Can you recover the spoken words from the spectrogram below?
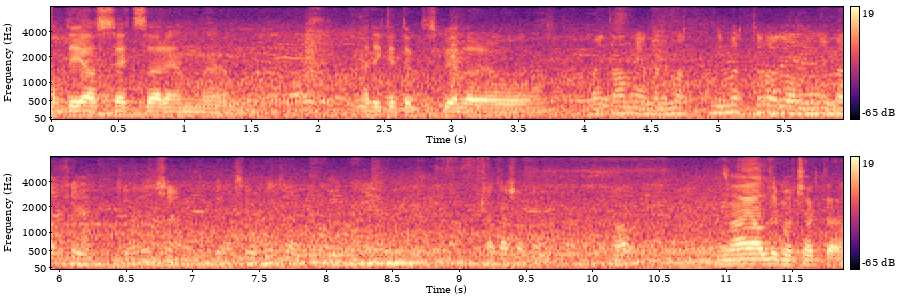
av det jag har sett så är det en, eh, en riktigt duktig spelare. Och, Var inte han med när ni mötte, ni mötte väl honom i Benfica Champions? Gjorde ni inte det? Jag kanske har fel. Ja. nej, jag har aldrig mött Shakhtar.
